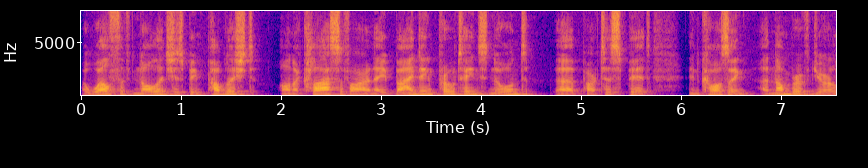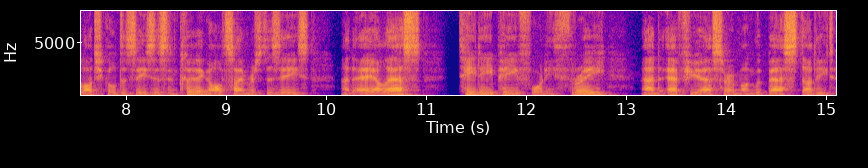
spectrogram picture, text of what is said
A wealth of knowledge has been published on a class of RNA binding proteins known to participate in causing a number of neurological diseases, including Alzheimer's disease and ALS. TDP43 and FUS are among the best studied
